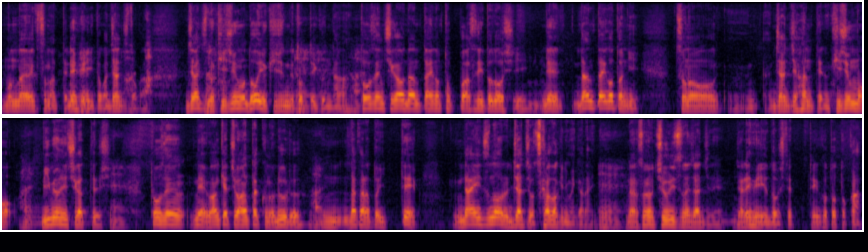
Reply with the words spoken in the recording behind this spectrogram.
問題はいくつもあってレフェリーとかジャッジとか、ジャッジの基準をどういう基準で取っていくんだ、当然違う団体のトップアスリート同士、で団体ごとにそのジャッジ判定の基準もはい。微妙に違ってるし、ええ。当然ねワンキャッチワンアタックのルール、はい。うんだからといって大豆のジャッジを使うわけにもいかない、ええ。だからそれを中立なジャッジでじゃあレフェリーをどうしてっていうこととか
